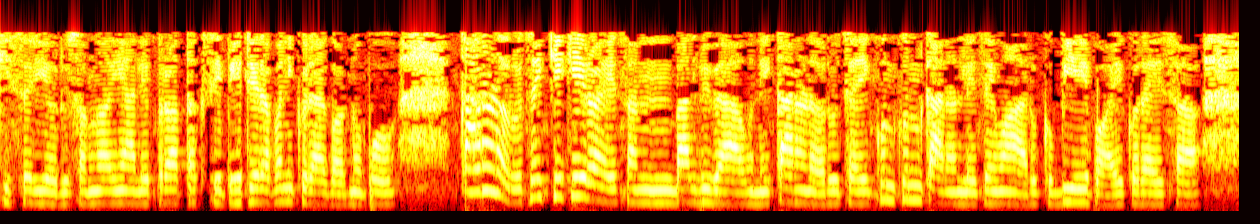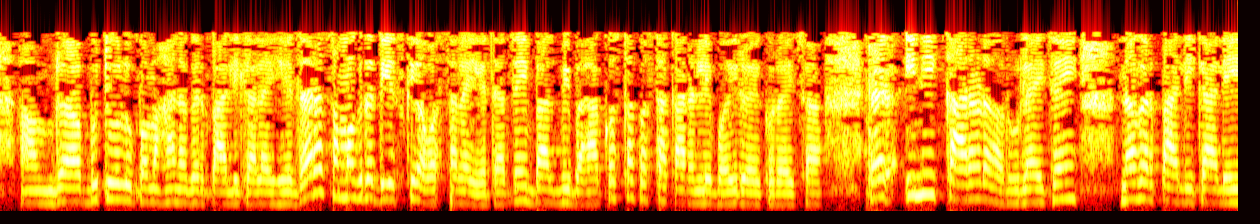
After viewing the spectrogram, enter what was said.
किशोरीहरूसँग यहाँले प्रत्यक्ष भेटेर पनि कुरा गर्नुभयो। कारणहरू चाहिँ के के रहेछन् बाल विवाह हुने कारणहरू चाहिँ कुन कुन कारणले चाहिँ उहाँहरूको बिहे भएको रहेछ? र बुटोल उपमहानगरपालिकालाई हेर्दा र समग्र देशकै अवस्थालाई हेर्दा चाहिँ बाल विवाह कस्ता कस्ता कारणले भइरहेको रहेछ? र यिनी कारणहरूलाई चाहिँ नगरपालिकाले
